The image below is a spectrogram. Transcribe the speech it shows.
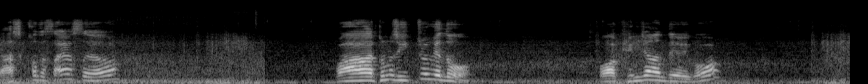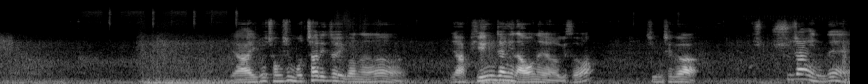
야 스쿼드 쌓였어요 와 그러면서 이쪽에도. 와 굉장한데요 이거? 야 이거 정신 못 차리죠 이거는. 야 비행장이 나오네요 여기서. 지금 제가 슈, 슈장인데.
